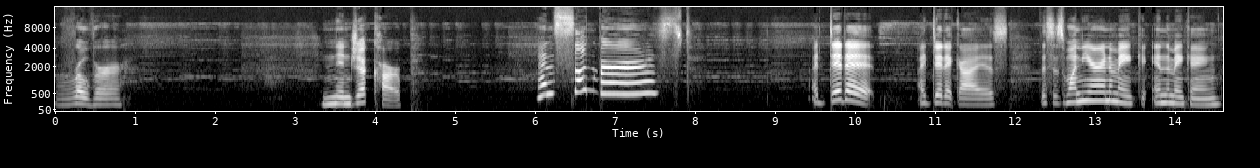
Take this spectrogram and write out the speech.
Rover, Ninja Carp, and Sunburst. I did it. I did it, guys. This is one year in, a make, in the making.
